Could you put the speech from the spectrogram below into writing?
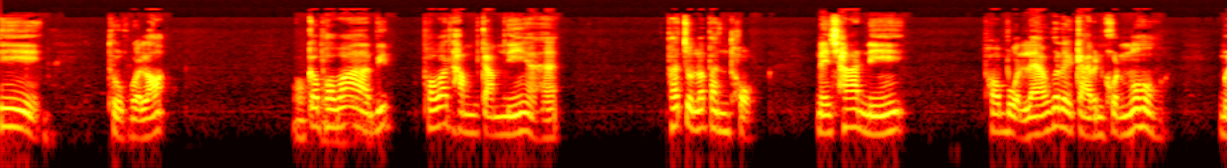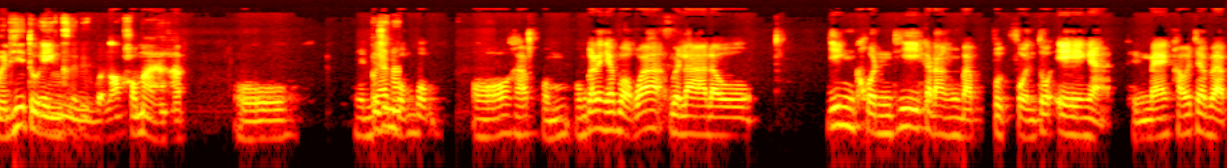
ที่ถูกหัวเราะโอ้โหก็เพราะว่าวิเพราะว่าทำกรรมนี้อะฮะ พระจุลปันถกในชาตินี้ พอบวชแล้วก็เลยกลายเป็นคนโง่ เหมือนที่ตัวเองเคยไปหัวเราะเขามาครับ โอ้เห็นไหเพมราะฉะนั้นผมผมอ๋อครับ ผมผมก็เลยจะบอกว่า เวลาเรายิ่งคนที่กำลังแบบฝึกฝนตัวเองอะ ถึงแม้เขาจะแบบ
